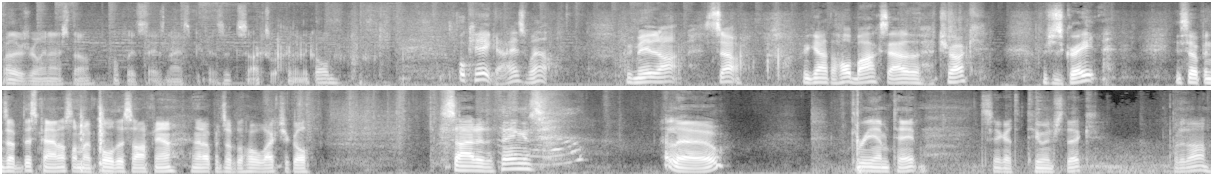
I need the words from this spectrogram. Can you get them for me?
Weather's really nice though. Hopefully it stays nice because it sucks working in the cold. Okay guys, well, we made it on. So we got the whole box out of the truck, which is great. This opens up this panel, so I'm gonna pull this off now, and that opens up the whole electrical side of the things. Hello. 3M tape. See, I got the two inch thick. Put it on.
